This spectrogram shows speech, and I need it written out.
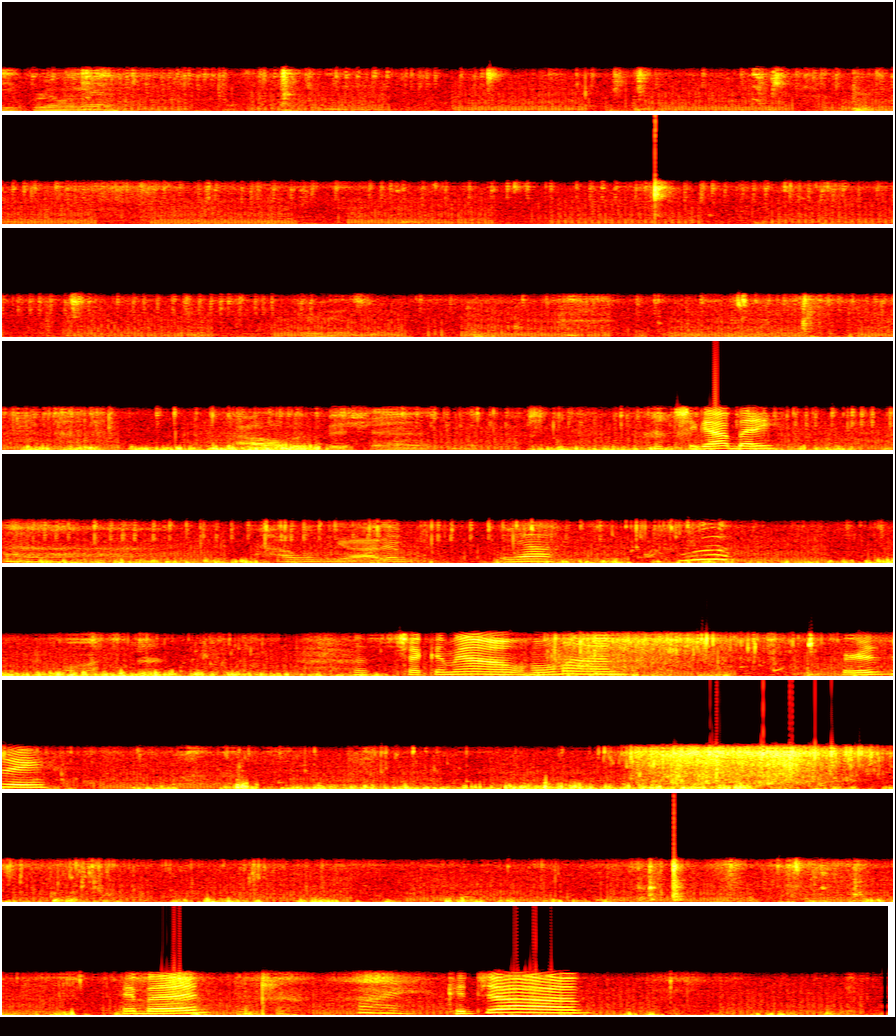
Keep reeling in. There it is. Oh, the fish in. What you got, buddy? You got him? Yeah. Woo! Monster. Let's check him out. Hold on. Where is he? Hey, bud. Hi. Good job.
